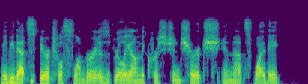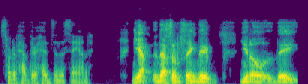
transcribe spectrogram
maybe that spiritual slumber is really on the Christian church, and that's why they sort of have their heads in the sand. Yeah, and that's what I'm saying. They, you know, they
